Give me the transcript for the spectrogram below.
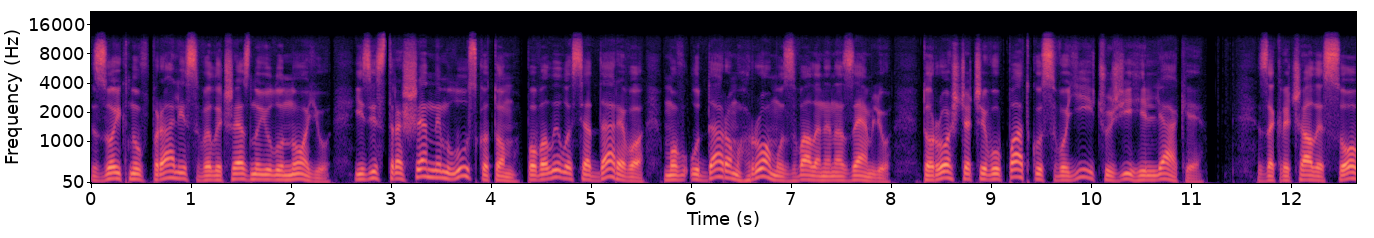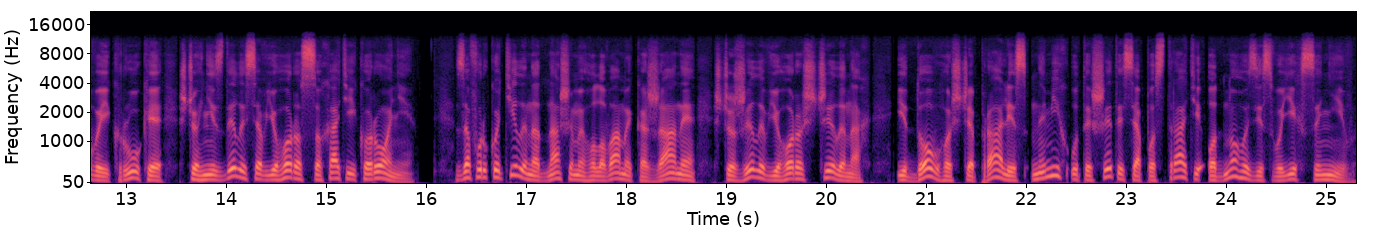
Зойкнув праліс величезною луною, і зі страшенним лускотом повалилося дерево, мов ударом грому звалене на землю, торощачи в упадку свої чужі гілляки. Закричали сови й круки, що гніздилися в його розсохатій короні. Зафуркотіли над нашими головами кажани, що жили в його розчилинах, і довго ще праліс не міг утишитися по страті одного зі своїх синів.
